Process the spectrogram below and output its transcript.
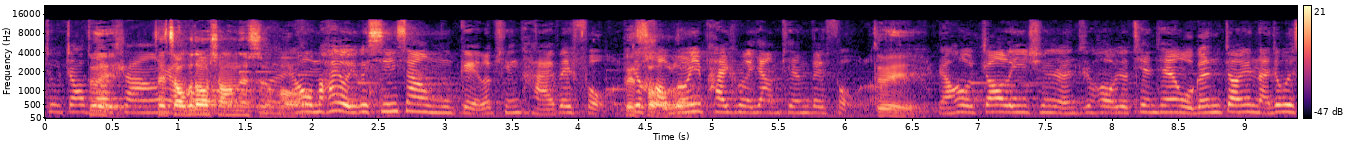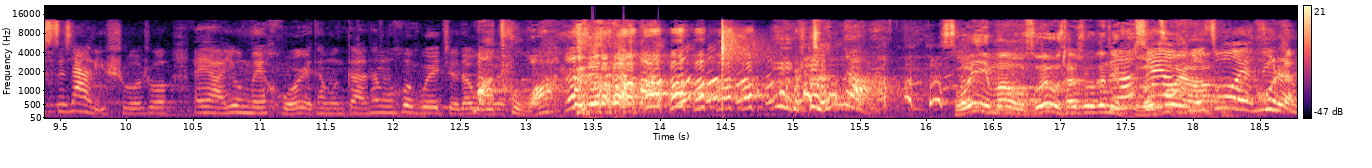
就招不到商，在招不到商的时候然后我们还有一个新项目给了平台被否了，就好不容易拍出了样片被否了。对然后招了一群人之后，就天天我跟张一楠就会私下里说说，哎呀，又没活儿给他们干，他们会不会觉得我挖土啊！所以嘛，我所以我才说跟你对啊，所以要合作呀，合作呀，或者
